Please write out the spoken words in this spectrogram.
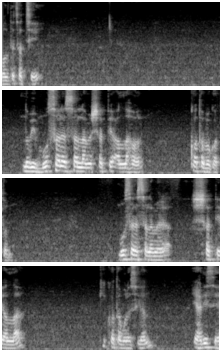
বলতে চাচ্ছি। নবী মুসা আলাহিসাল্লামের সাথে আল্লাহর কথোপকথন। মুসা আলাহিসাল্লামের সাথে আল্লাহ কি কথা বলেছিলেন? এ হাদিসে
